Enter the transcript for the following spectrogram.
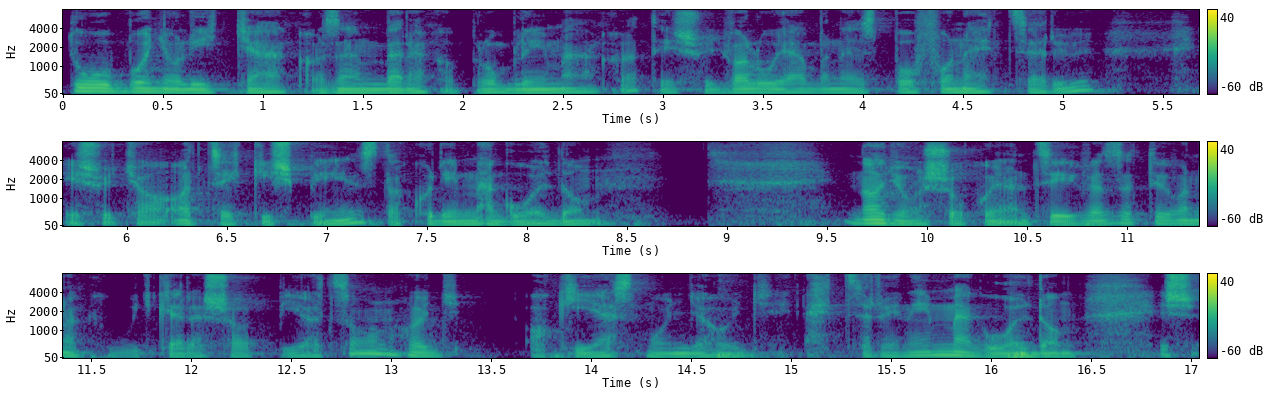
túl bonyolítják az emberek a problémákat, és hogy valójában ez pofon egyszerű, és hogyha adsz egy kis pénzt, akkor én megoldom. Nagyon sok olyan cégvezető van, aki úgy keres a piacon, hogy aki ezt mondja, hogy egyszerűen én megoldom. És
